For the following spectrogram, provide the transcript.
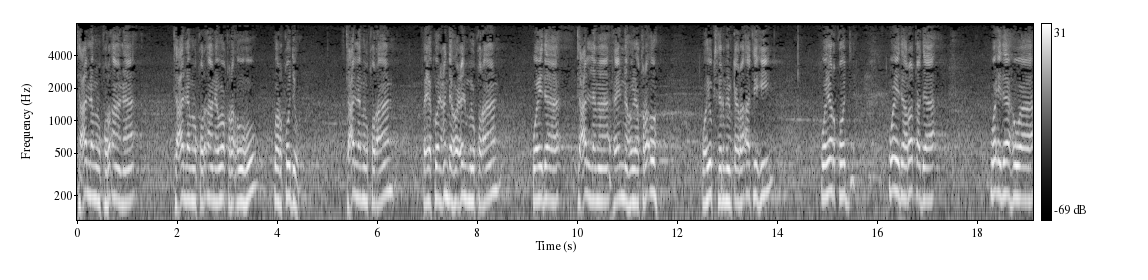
تعلموا القرآن تعلموا القرآن واقرؤوه وارقدوا. تعلم القرآن فيكون عنده علم القرآن وإذا تعلم فإنه يقرأه ويكثر من قراءته ويرقد وإذا رقد وإذا هو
